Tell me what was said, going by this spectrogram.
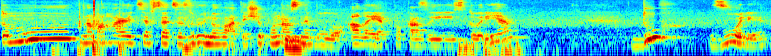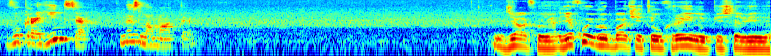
Тому намагаються все це зруйнувати, щоб у нас не було. Але як показує історія, дух волі в українцях не зламати. Дякую. Якою ви бачите Україну після війни?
